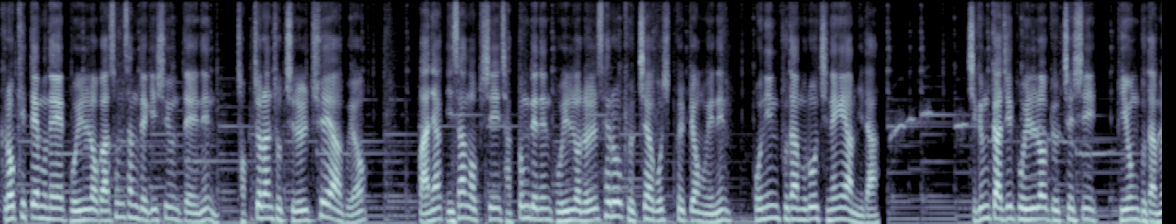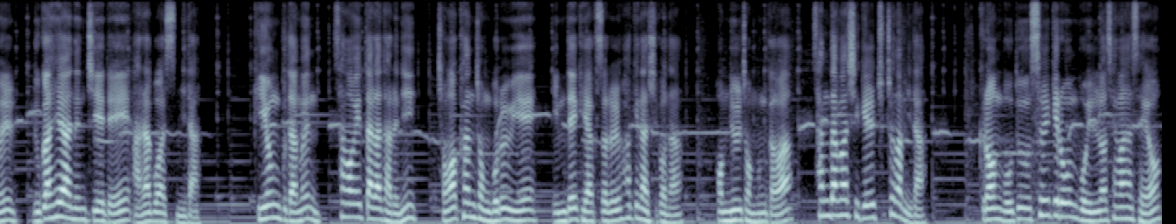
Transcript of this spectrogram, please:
그렇기 때문에 보일러가 손상되기 쉬운 때에는 적절한 조치를 취해야 하고요. 만약 이상 없이 작동되는 보일러를 새로 교체하고 싶을 경우에는 본인 부담으로 진행해야 합니다. 지금까지 보일러 교체 시 비용 부담을 누가 해야 하는지에 대해 알아보았습니다. 비용 부담은 상황에 따라 다르니 정확한 정보를 위해 임대 계약서를 확인하시거나 법률 전문가와 상담하시길 추천합니다. 그럼 모두 슬기로운 보일러 생활하세요.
